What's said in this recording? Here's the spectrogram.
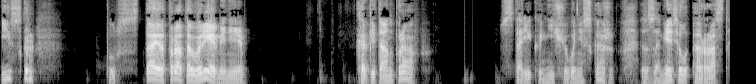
искр. Пустая трата времени. Капитан прав. Старик ничего не скажет, заметил Раст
